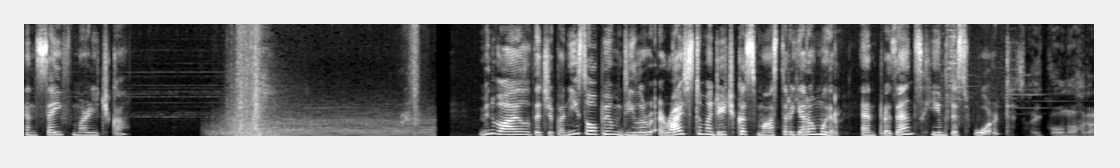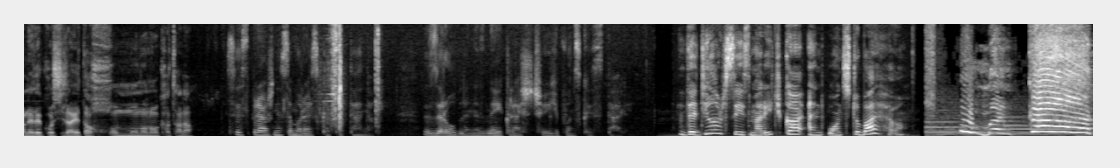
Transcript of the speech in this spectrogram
and save Marichka. Meanwhile, the Japanese opium dealer arrives to Marichka's master Yaromir and presents him the sword. Це справжня самурайська катана, зроблена з найкращої японської сталі. The dealer sees Marichka and wants to buy her. Oh my god!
